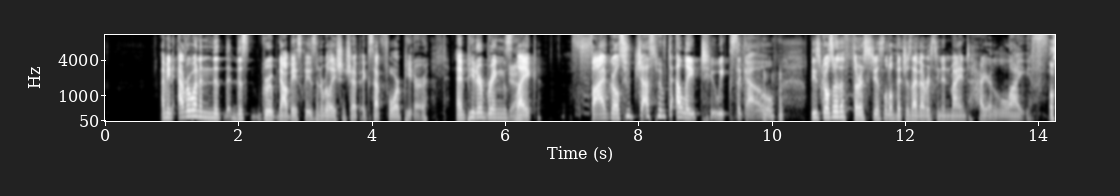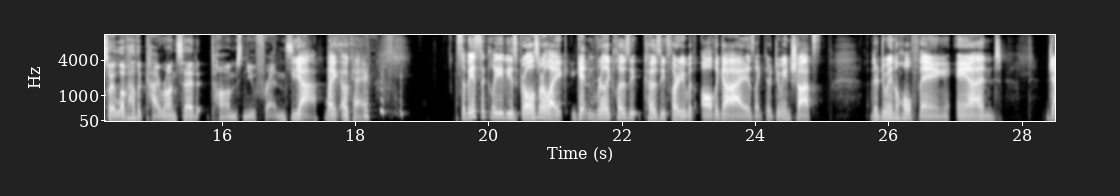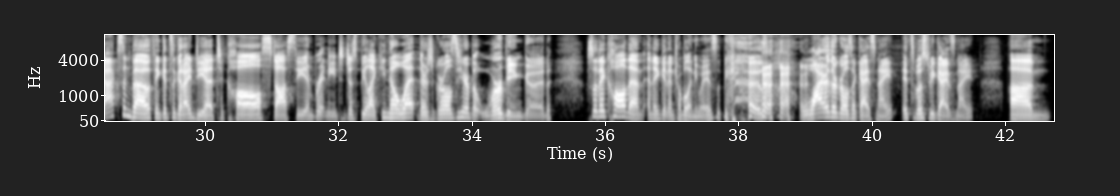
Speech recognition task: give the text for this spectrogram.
I mean, everyone in the, this group now basically is in a relationship except for Peter. And Peter brings Yeah. like five girls who just moved to LA two weeks ago. These girls are the thirstiest little bitches I've ever seen in my entire life. also, I love how the chyron said Tom's new friends. Yeah, like okay. so basically, these girls are like getting really cozy, cozy, flirty with all the guys. Like they're doing shots, they're doing the whole thing, and Jax and Beau think it's a good idea to call Stassi and Brittany to just be like, you know what? There's girls here, but we're being good. So they call them and they get in trouble anyways because why are there girls at guys' night? It's supposed to be guys' night. Um,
